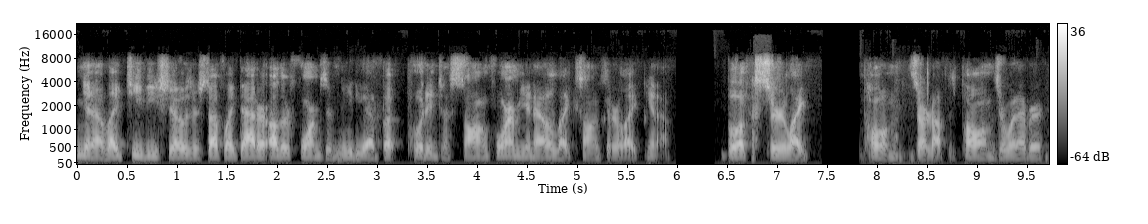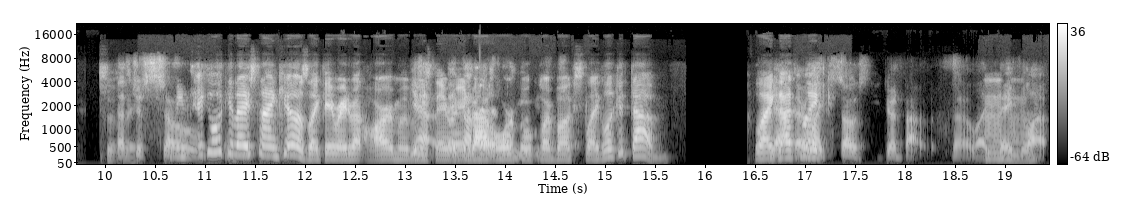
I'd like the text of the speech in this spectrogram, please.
you know like TV shows or stuff like that or other forms of media, but put into song form. You know, like songs that are like you know books or like poems started off as poems or whatever. That's just so. I mean, take a look at Ice Nine Kills. Like they write about horror movies. Yeah, they they've write about horror old folklore books. Like look at them. Like yeah, that's they're like, like, so good about it though. Like they've Mhm. got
